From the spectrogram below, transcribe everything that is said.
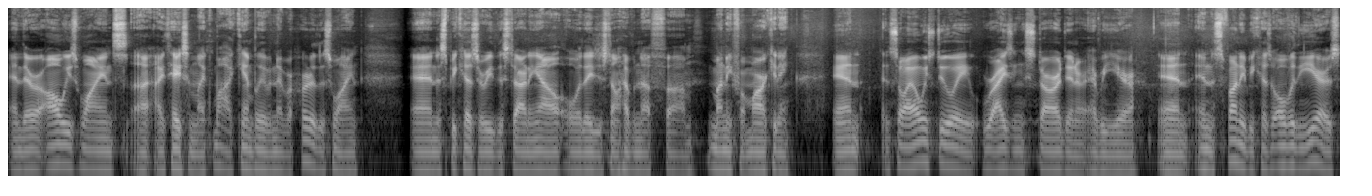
And there are always wines uh, I taste. I'm like, wow, I can't believe I've never heard of this wine, and it's because they're either starting out or they just don't have enough um, money for marketing. And, and so I always do a rising star dinner every year. And, and it's funny because over the years,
